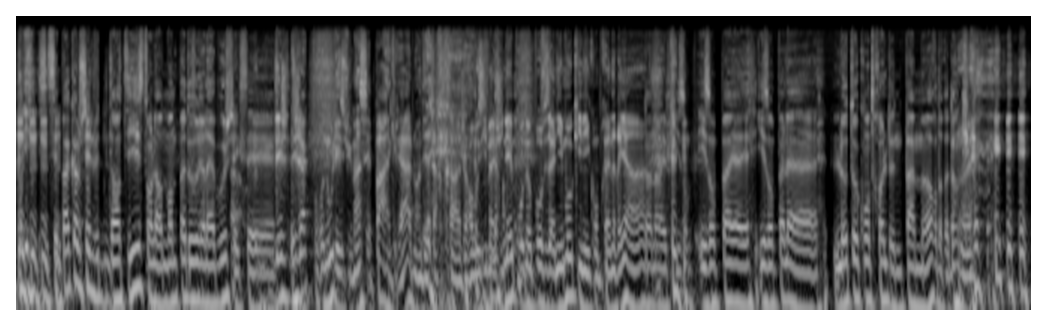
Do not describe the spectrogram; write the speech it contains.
c'est pas comme chez le dentiste, on leur demande pas d'ouvrir la bouche et que c'est. Déjà, déjà que pour nous, les humains, c'est pas agréable un détartrage. Alors vous imaginez pour nos pauvres animaux qui n'y comprennent rien. hein. Non, non, et puis ils ont, ils ont pas, ils ont pas la- l'autocontrôle de ne pas mordre. Donc, Ouais.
